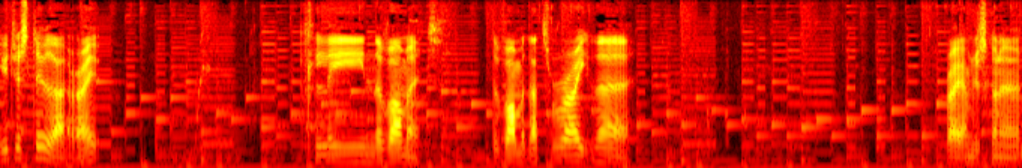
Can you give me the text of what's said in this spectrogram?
You just do that, right? clean the vomit. The vomit that's right there. Right, I'm just gonna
